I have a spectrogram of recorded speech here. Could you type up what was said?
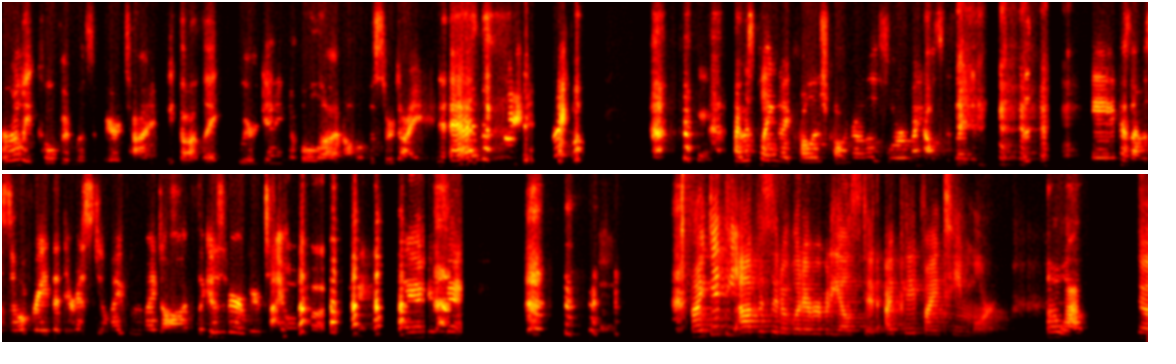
early COVID was a weird time. We thought like we were getting Ebola and all of us were dying. And I was playing night crawlers crawling around on the floor of my house because I didn't because I was so afraid that they were gonna steal my food and my dogs. Like it was a very weird time. Oh, I understand. I did the opposite of what everybody else did. I paid my team more. Oh, wow. So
